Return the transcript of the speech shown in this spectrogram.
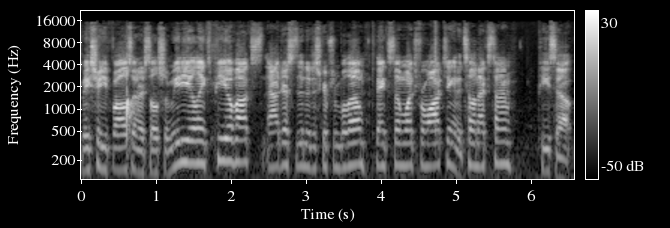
Make sure you follow us on our social media links, P.O. Box, address is in the description below. Thanks so much for watching, and until next time, peace out.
